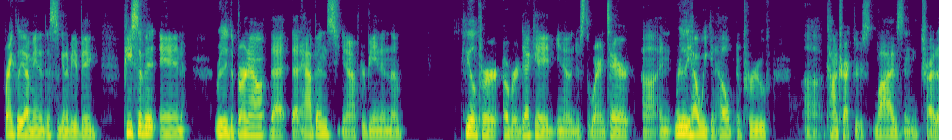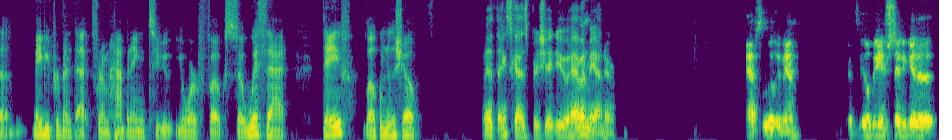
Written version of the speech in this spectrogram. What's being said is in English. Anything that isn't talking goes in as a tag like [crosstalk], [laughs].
frankly, I mean, this is going to be a big piece of it in really the burnout that that happens, you know, after being in the field for over a decade, you know, just the wear and tear, uh, and really how we can help improve uh, contractors' lives and try to maybe prevent that from mm-hmm. happening to your folks. So, with that, Dave, welcome to the show. Yeah, thanks, guys. Appreciate you having me on here. Absolutely, man. it'll be interesting to get a,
